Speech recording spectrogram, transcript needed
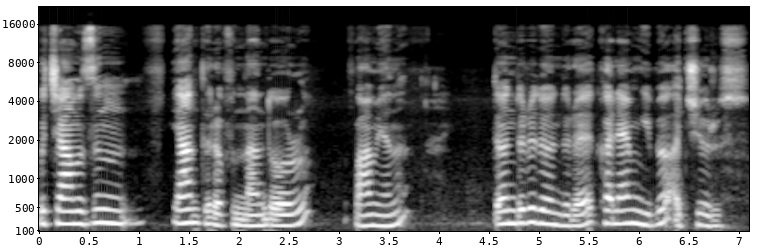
bıçağımızın yan tarafından doğru bamyanın döndüre döndüre kalem gibi açıyoruz.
